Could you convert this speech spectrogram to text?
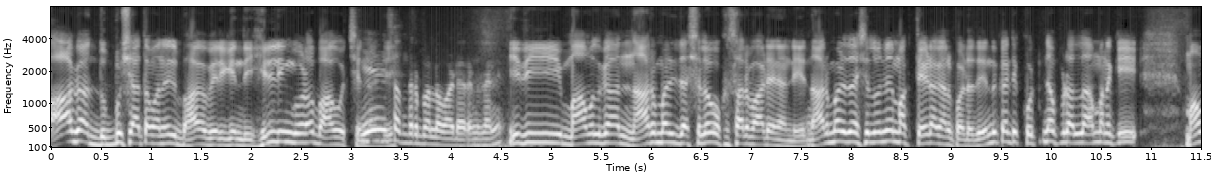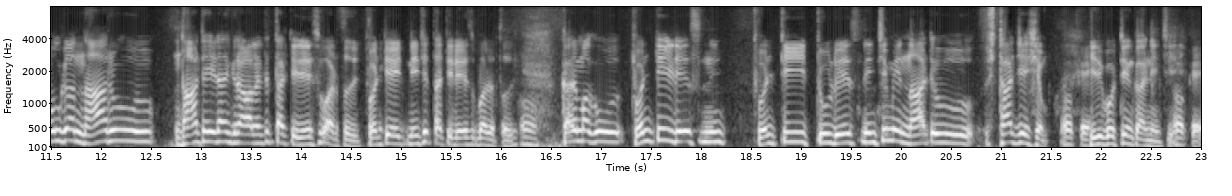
బాగా దుబ్బు శాతం అనేది బాగా పెరిగింది. హిల్డింగ్ కూడా బాగా ఏ వచ్చిందండి సందర్భాల్లో వాడారండి ఇది మామూలుగా నార్మల్ దశలో ఒకసారి వాడానండి. నార్మల్ దశలోనే మాకు తేడా కనపడదు. ఎందుకంటే కొట్టినప్పుడల్లా మనకి మామూలుగా నారు నాటేయడానికి రావాలంటే థర్టీ డేస్ పడుతుంది. ట్వంటీ ఎయిట్ నుంచి థర్టీ డేస్ పడుతుంది. కానీ మాకు ట్వంటీ డేస్ నుంచి ట్వంటీ టూ డేస్ నుంచి మేము నాటు స్టార్ట్ చేసాం. ఇది కొట్టిన కాడి నుంచి. ఓకే.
